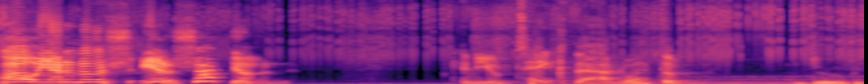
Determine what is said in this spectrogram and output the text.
Oh, he had another. Sh- he had a shotgun. Can you take that with the? Do be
